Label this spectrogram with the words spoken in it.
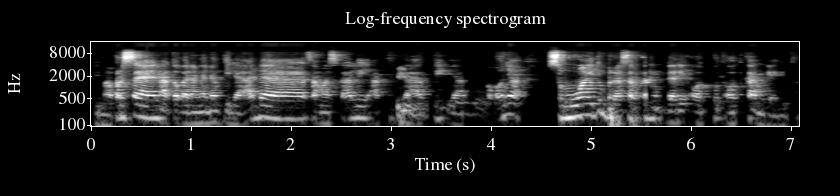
5% atau kadang-kadang tidak ada sama sekali aktif tidak hmm. aktif ya. Pokoknya semua itu berdasarkan dari output outcome kayak gitu.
